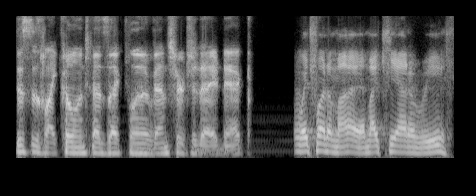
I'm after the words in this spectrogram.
This is like Colin Ted's excellent adventure today, Nick. Which one am I? Am I Keanu Reeves?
